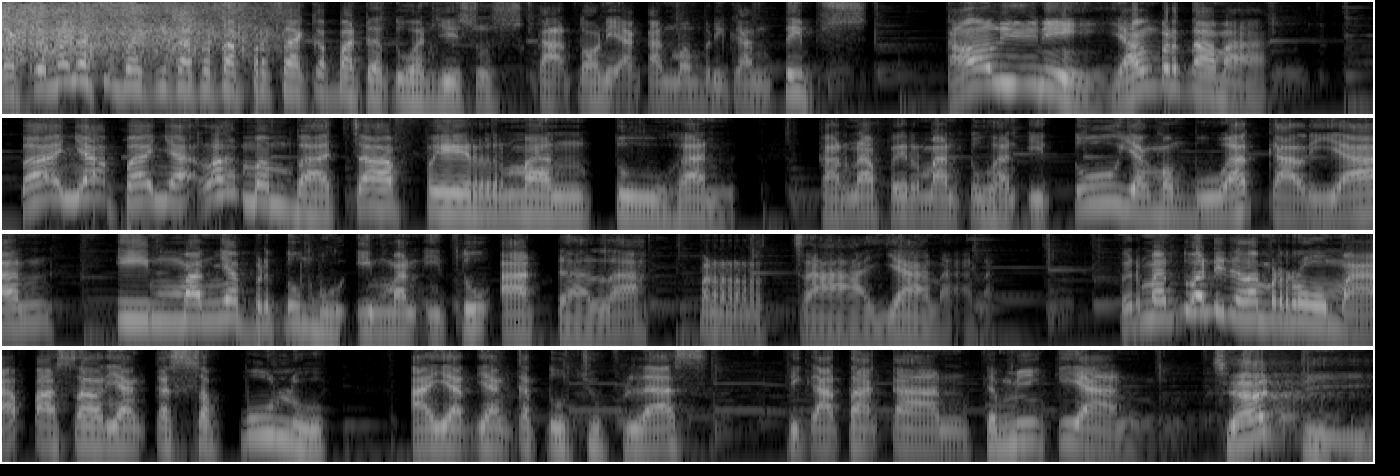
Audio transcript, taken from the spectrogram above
Bagaimana supaya kita tetap percaya kepada Tuhan Yesus? Kak Tony akan memberikan tips. Kali ini yang pertama, banyak-banyaklah membaca firman Tuhan. Karena firman Tuhan itu yang membuat kalian imannya bertumbuh. Iman itu adalah percaya anak-anak. Firman Tuhan di dalam Roma pasal yang ke-10 ayat yang ke-17 dikatakan demikian. Jadi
